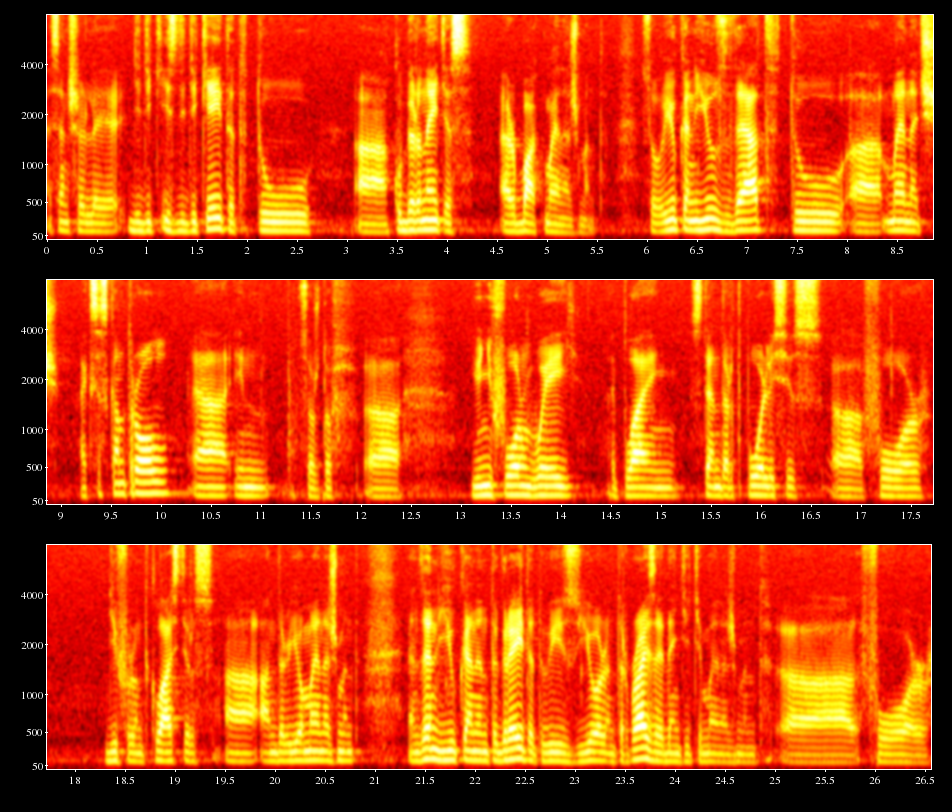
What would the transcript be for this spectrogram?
essentially dedic is dedicated to Kubernetes RBAC management. So you can use that to manage access control in sort of uniform way, applying standard policies uh, for different clusters uh, under your management. And then you can integrate it with your enterprise identity management uh, for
